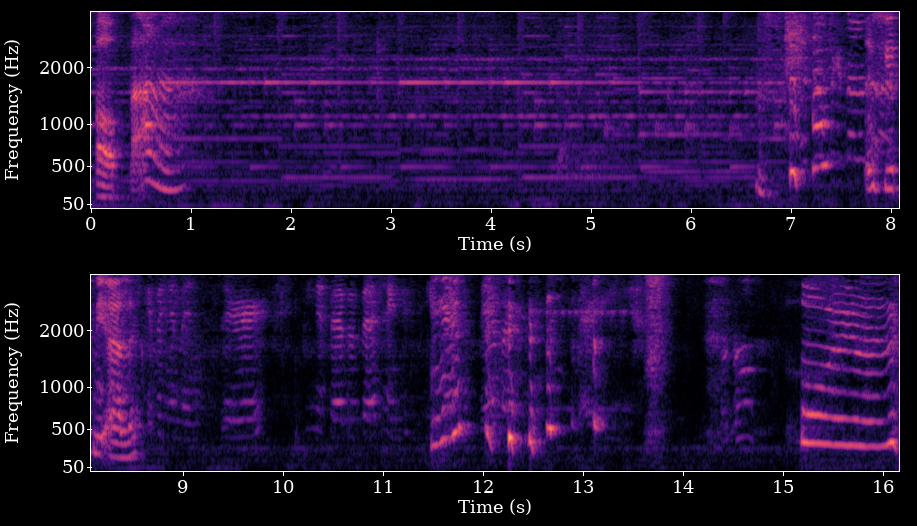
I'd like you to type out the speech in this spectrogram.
Opa! Ang cute ni Alex. oh my god.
